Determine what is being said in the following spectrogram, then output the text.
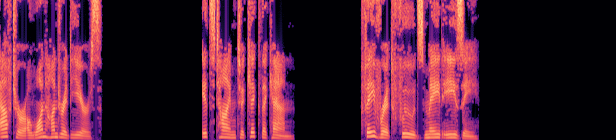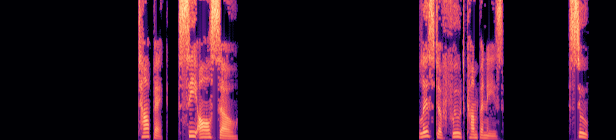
After a 100 years. It's time to kick the can. Favorite foods made easy. Topic: See also List of food companies Soup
